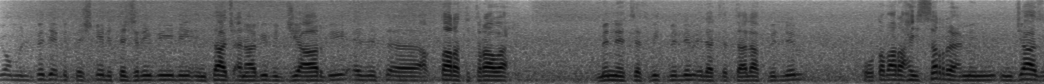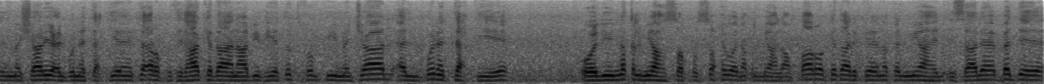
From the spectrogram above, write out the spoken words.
اليوم البدء بالتشغيل التجريبي لإنتاج أنابيب ال GRP اللي أقطارها تتراوح من 300 ملم إلى 3000 ملم وطبعا راح يسرع من إنجاز المشاريع البنى التحتية. يعني تعرف مثل هكذا أنابيب هي تدخل في مجال البنى التحتية ولنقل مياه الصرف الصحي ونقل مياه الأمطار وكذلك نقل مياه الاساله بدء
